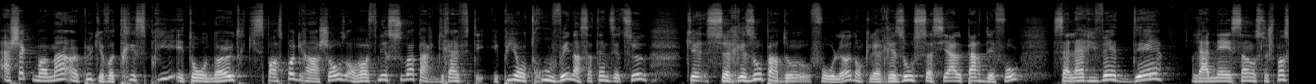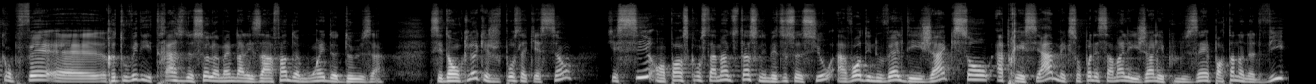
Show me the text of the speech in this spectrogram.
à chaque moment un peu que votre esprit est au neutre, qu'il ne se passe pas grand-chose, on va finir souvent par gravité. Et puis, ils ont trouvé dans certaines études que ce réseau par défaut-là, donc le réseau social par défaut, ça l'arrivait dès la naissance. Je pense qu'on pouvait euh, retrouver des traces de ça même dans les enfants de moins de deux ans. C'est donc là que je vous pose la question, que si on passe constamment du temps sur les médias sociaux, avoir des nouvelles des gens qui sont appréciables, mais qui ne sont pas nécessairement les gens les plus importants dans notre vie,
